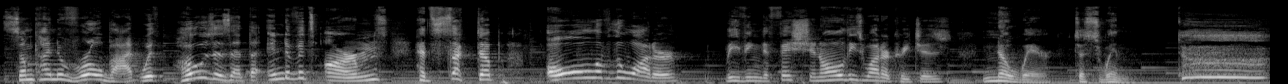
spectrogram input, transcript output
Some kind of robot with hoses at the end of its arms had sucked up all of the water leaving the fish and all these water creatures nowhere to swim.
